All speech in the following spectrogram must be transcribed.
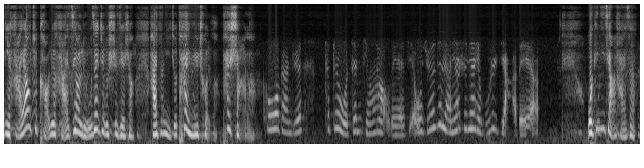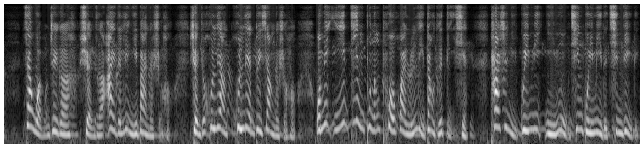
你还要去考虑孩子要留在这个世界上，孩子你就太愚蠢了，太傻了。可我感觉他对我真挺好的呀，姐，我觉得这两年时间也不是假的呀。我跟你讲，孩子。在我们这个选择爱的另一半的时候，选择婚恋婚恋对象的时候，我们一定不能破坏伦理道德底线。他是你闺蜜，你母亲闺蜜的亲弟弟，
